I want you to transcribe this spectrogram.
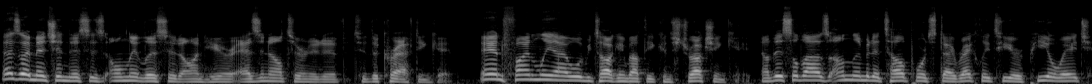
As I mentioned, this is only listed on here as an alternative to the crafting cape. And finally, I will be talking about the Construction Cape. Now this allows unlimited teleports directly to your POH,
